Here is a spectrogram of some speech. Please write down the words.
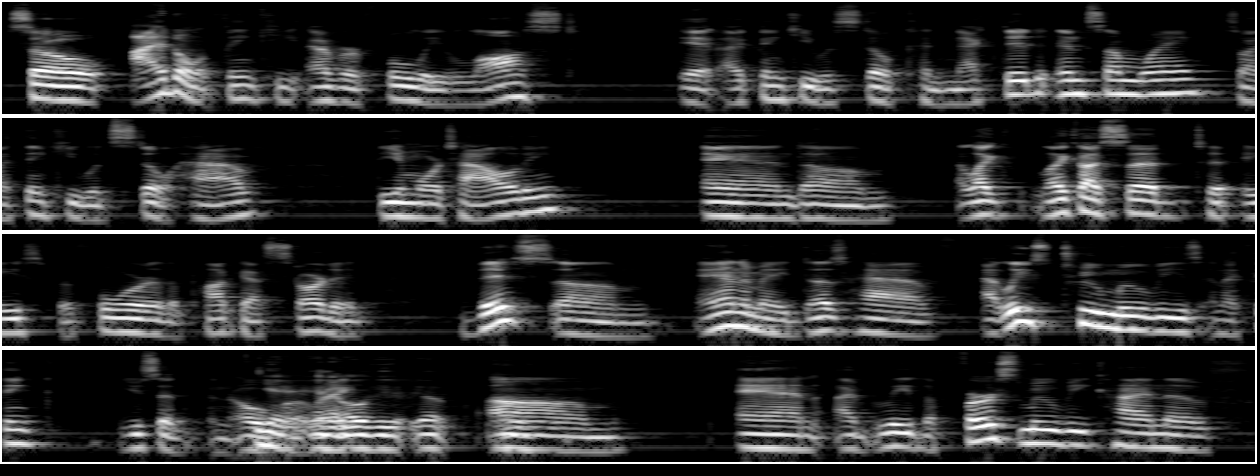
So I don't think he ever fully lost it. I think he was still connected in some way. So I think he would still have the immortality. And um, like like I said to Ace before the podcast started, this um, anime does have at least two movies, and I think you said an over, yeah, right? and OVA, yep. Um, and I believe the first movie kind of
